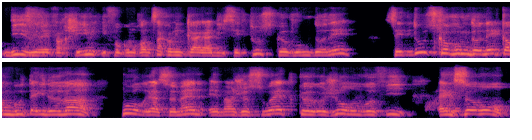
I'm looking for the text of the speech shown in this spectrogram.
disent les Farshim, il faut comprendre ça comme une clara dit c'est tout ce que vous me donnez c'est tout ce que vous me donnez comme bouteille de vin pour la semaine, eh ben je souhaite que le jour où vos filles, elles seront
